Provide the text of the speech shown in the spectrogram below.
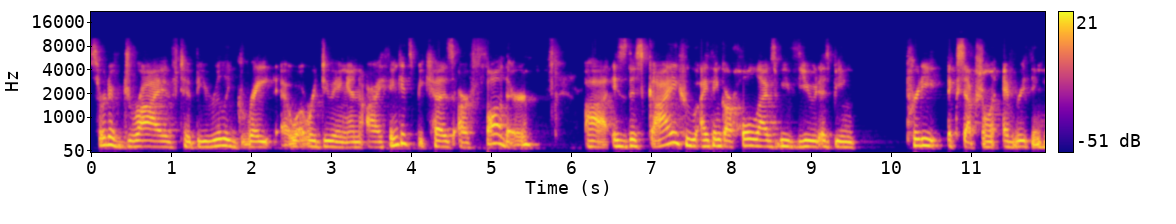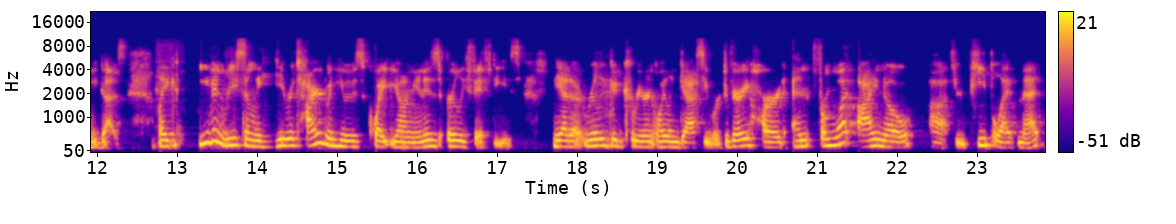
sort of drive to be really great at what we're doing. And i think it's because our father uh, is this guy who i think our whole lives we viewed as being pretty exceptional at everything he does like even recently, he retired when he was quite young in his early 50s. He had a really good career in oil and gas. He worked very hard. And from what I know uh, through people I've met,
